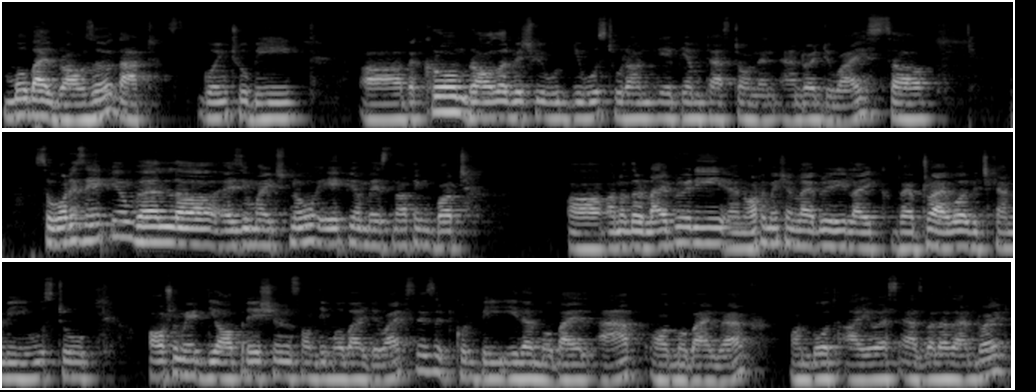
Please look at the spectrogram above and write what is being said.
mobile browser that's going to be uh, the Chrome browser which we would use to run Appium test on an Android device. So, so what is Appium? Well, uh, as you might know, Appium is nothing but uh, another library, an automation library like WebDriver, which can be used to automate the operations on the mobile devices. It could be either mobile app or mobile web on both iOS as well as Android.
